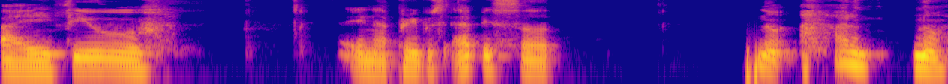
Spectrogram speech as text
I feel in a previous episode. No, I don't. No,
